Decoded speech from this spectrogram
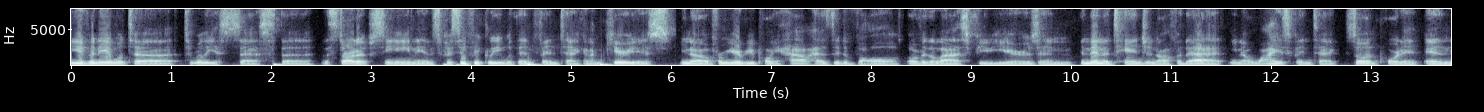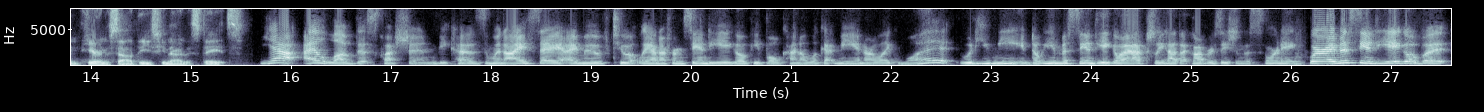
you've been able to to really assess the the startup scene and specifically within fintech. And i'm curious you know from your viewpoint how has it evolved over the last few years? And and then a tangent off of that you know why is fintech so important in here in the southeast united states Yeah, I love this question because when I say I moved to Atlanta from San Diego, people kind of look at me and are like, What? What do you mean? Don't you miss San Diego? I actually had that conversation this morning where I miss San Diego, but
